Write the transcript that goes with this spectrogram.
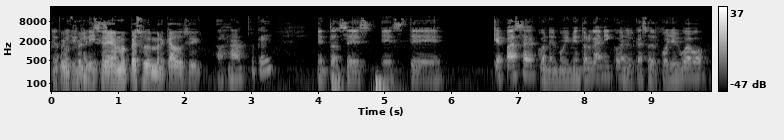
El, pollo infeliz. Se le llama peso de mercado, sí. Ajá. Ok. Entonces, este... ¿Qué pasa con el movimiento orgánico en el caso de pollo y huevo?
